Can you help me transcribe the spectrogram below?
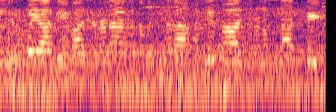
कृपया देवा शरणागत अन्यथा शरणं नास्ति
